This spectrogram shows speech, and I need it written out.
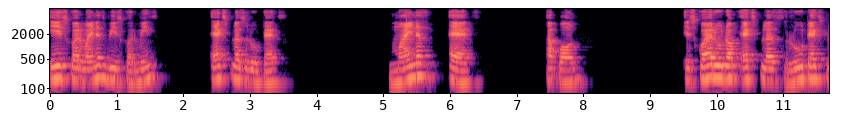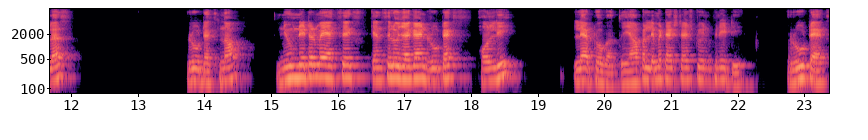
A square minus B square means X plus root X minus X upon square root of X plus root X plus root X now numerator में एक्स एक्स कैंसिल हो जाएगा and root X only left होगा। तो यहाँ पर limit X tends to infinity root X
